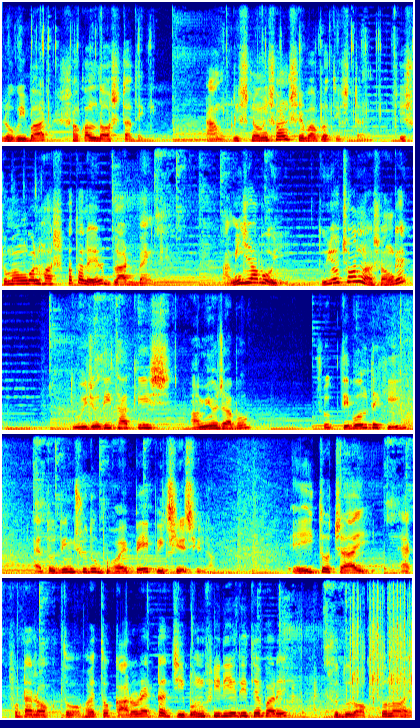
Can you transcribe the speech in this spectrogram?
রবিবার সকাল দশটা থেকে। রামকৃষ্ণ মিশন সেবা প্রতিষ্ঠান শিশুমঙ্গল হাসপাতালের ব্লাড ব্যাংকে। আমি যাবই তুইও চল না সঙ্গে। তুই যদি থাকিস আমিও যাব। সত্যি বলতে কি এতদিন শুধু ভয় পেয়ে পিছিয়েছিলাম। এই তো চাই এক ফোঁটা রক্ত হয়তো কারোর একটা জীবন ফিরিয়ে দিতে পারে। শুধু রক্ত নয়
